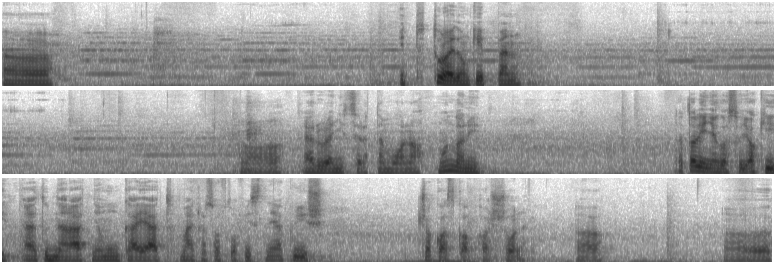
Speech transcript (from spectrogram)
Uh, itt tulajdonképpen uh, erről ennyit szerettem volna mondani. Tehát a lényeg az, hogy aki el tudná látni a munkáját Microsoft Office nélkül is, csak az kaphasson a, a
